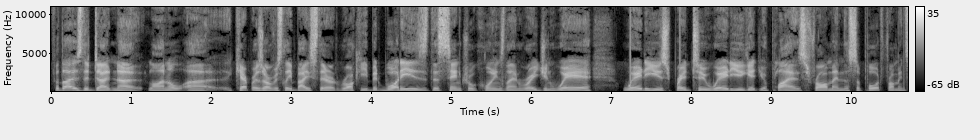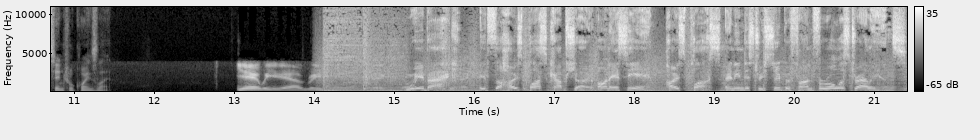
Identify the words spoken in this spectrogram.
For those that don't know, Lionel, uh, Capra is obviously based there at Rocky, but what is the Central Queensland region? Where where do you spread to? Where do you get your players from and the support from in Central Queensland? Yeah, we are really. We're back. It's the Host Plus Cup Show on SEN. Host Plus, an industry super fund for all Australians.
